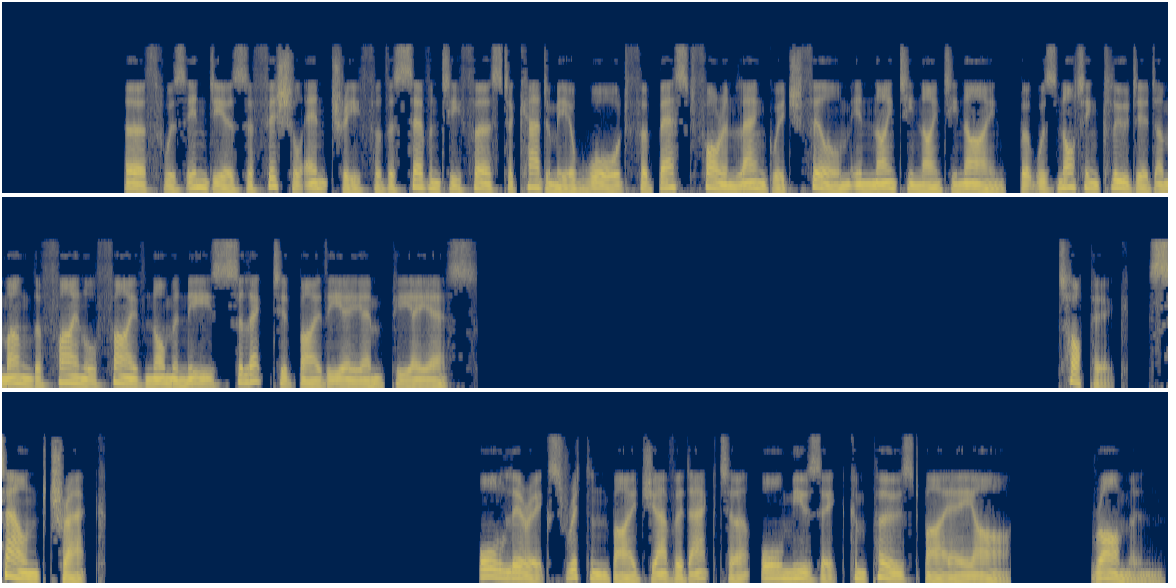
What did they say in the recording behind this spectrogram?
Earth was India's official entry for the 71st Academy Award for Best Foreign Language Film in 1999, but was not included among the final five nominees selected by the AMPAS. Soundtrack. All lyrics written by Javed Akhtar, all music composed by A.R. Rahman.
